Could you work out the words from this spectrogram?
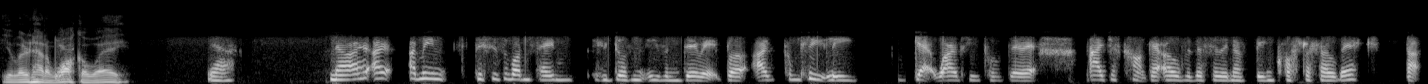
you learn how to walk away Yeah. No, I, I, I mean, this is the one thing who doesn't even do it, but I completely get why people do it. I just can't get over the feeling of being claustrophobic. That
